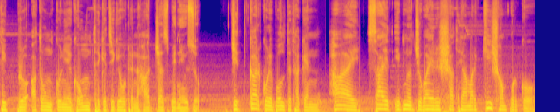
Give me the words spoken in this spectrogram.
তীব্র আতঙ্ক নিয়ে ঘুম থেকে জেগে ওঠেন হাজ্জাজ বিন ইউসুফ। চিৎকার করে বলতে থাকেন হাই সাইদ ইবনু জুবাইরের সাথে আমার কি সম্পর্ক?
